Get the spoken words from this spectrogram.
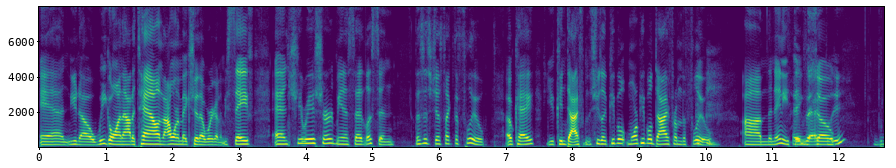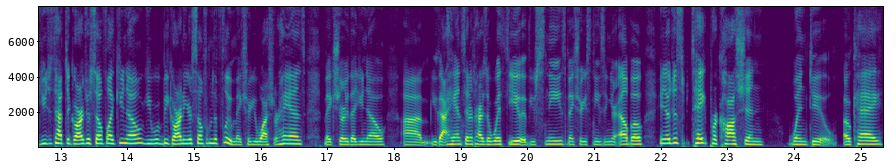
and you know, we going out of town. And I want to make sure that we're gonna be safe." And she reassured me and said, "Listen." This is just like the flu. Okay, you can die from. She's like people. More people die from the flu um, than anything. exactly. So you just have to guard yourself like you know you would be guarding yourself from the flu. Make sure you wash your hands. Make sure that you know um, you got hand sanitizer with you. If you sneeze make sure you sneeze in your elbow. You know just take precaution when due okay?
